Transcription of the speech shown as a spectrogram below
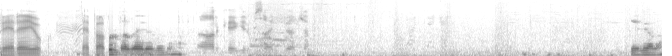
VR yok. Tepe at. Burada böyle değil mi? Arkaya girip sahip vereceğim. Geliyorlar.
